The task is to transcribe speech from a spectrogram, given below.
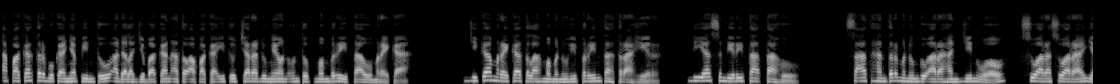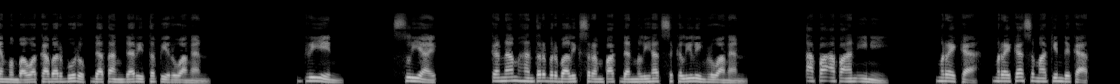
Apakah terbukanya pintu adalah jebakan atau apakah itu cara Dungeon untuk memberi tahu mereka? Jika mereka telah memenuhi perintah terakhir, dia sendiri tak tahu. Saat Hunter menunggu arahan Jinwo, suara-suara yang membawa kabar buruk datang dari tepi ruangan. Green. Slight. Kenam Hunter berbalik serempak dan melihat sekeliling ruangan. Apa-apaan ini? Mereka, mereka semakin dekat.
